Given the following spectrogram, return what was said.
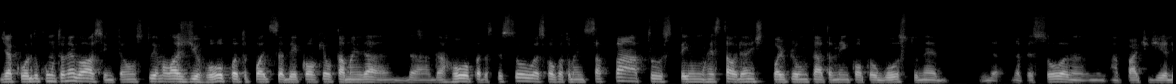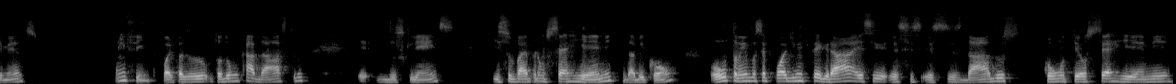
de acordo com o teu negócio. Então, se tu é uma loja de roupa, tu pode saber qual é o tamanho da, da, da roupa das pessoas, qual é o tamanho dos sapatos. Tem um restaurante, tu pode perguntar também qual é o gosto né, da, da pessoa, na, na parte de alimentos. Enfim, tu pode fazer todo um cadastro eh, dos clientes isso vai para um CRM da Bicom, ou também você pode integrar esse, esses, esses dados com o teu CRM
